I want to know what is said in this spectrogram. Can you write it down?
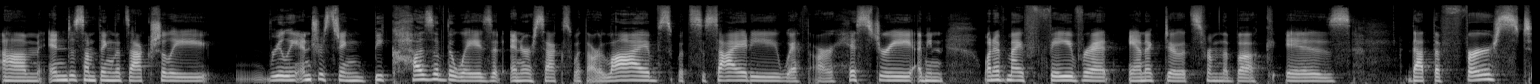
um, into something that's actually really interesting because of the ways it intersects with our lives, with society, with our history. I mean, one of my favorite anecdotes from the book is that the first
